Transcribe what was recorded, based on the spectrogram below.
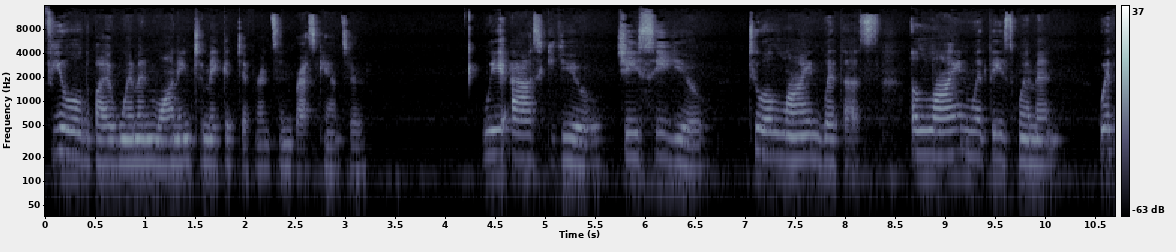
fueled by women wanting to make a difference in breast cancer. We ask you, GCU, to align with us, align with these women, with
